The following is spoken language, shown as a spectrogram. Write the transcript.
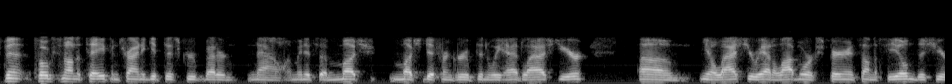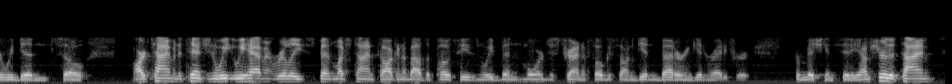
spent focusing on the tape and trying to get this group better now. I mean, it's a much, much different group than we had last year. Um, you know, last year we had a lot more experience on the field. This year we didn't. So our time and attention, we, we haven't really spent much time talking about the postseason. We've been more just trying to focus on getting better and getting ready for, for Michigan City. I'm sure the time –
